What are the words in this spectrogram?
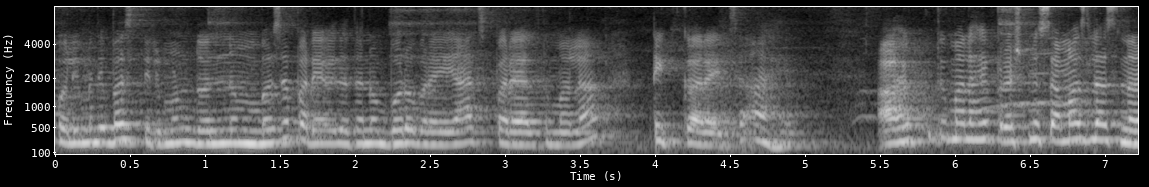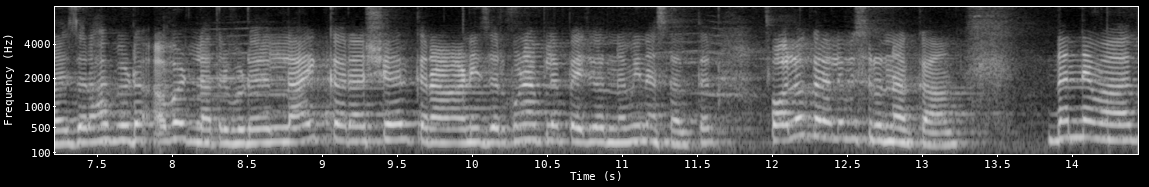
खोलीमध्ये बसतील. म्हणून दोन नंबरचा पर्याय देताना बरोबर आहे. याच पर्यायाला तुम्हाला टिक करायचं आहे. आय होप तुम्हाला हे प्रश्न समजलाच नाही जर हा व्हिडिओ आवडला तर व्हिडिओला लाईक करा शेअर करा आणि जर कोणी आपल्या पेजवर नवीन असाल तर फॉलो करायला विसरू नका. धन्यवाद.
